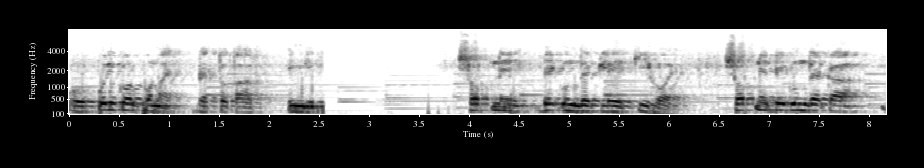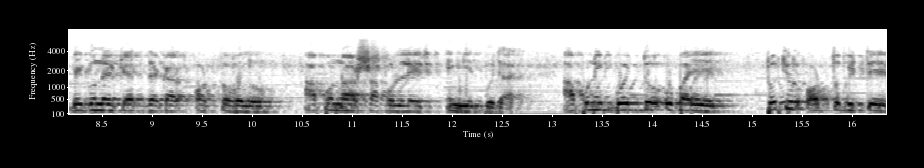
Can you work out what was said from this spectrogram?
ও পরিকল্পনায় ব্যর্থতার ইঙ্গিত। স্বপ্নে বেগুন দেখলে কি হয়? স্বপ্নে বেগুন দেখা, বেগুনের ক্ষেত দেখার অর্থ হলো আপনার সাফল্যের ইঙ্গিত বোঝায়। আপনি বৈধ উপায়ে প্রচুর অর্থবিত্তের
